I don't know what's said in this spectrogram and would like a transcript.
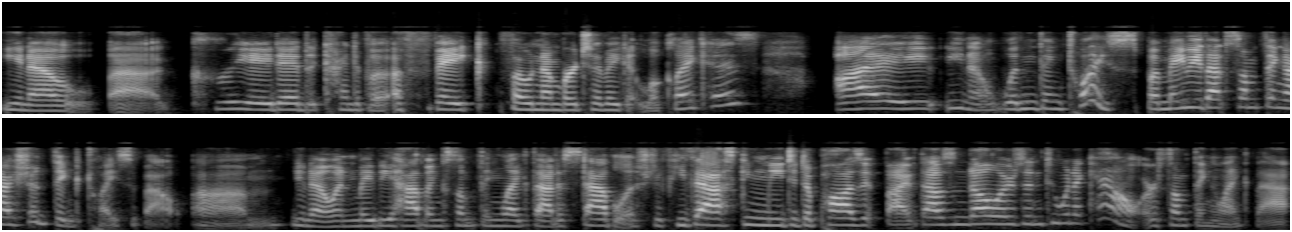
you know uh, created kind of a, a fake phone number to make it look like his. I, you know, wouldn't think twice, but maybe that's something I should think twice about. Um, you know, and maybe having something like that established if he's asking me to deposit $5,000 into an account or something like that.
